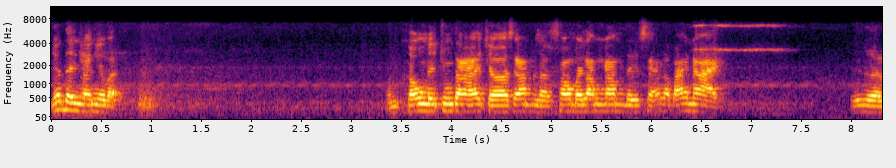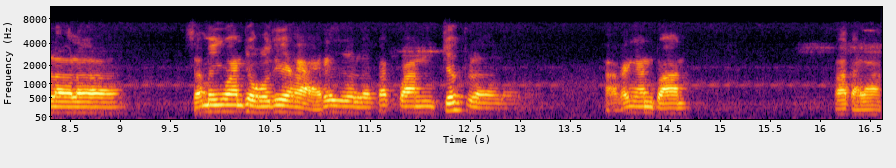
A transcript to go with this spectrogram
Nhất định là như vậy không thì chúng ta hãy chờ xem là sau 15 năm thì sẽ là bãi này bây giờ là là sẽ minh oan cho hồ duy hải bây giờ là các quan chức là, là hạ cánh an toàn. Và cả là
